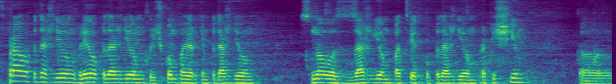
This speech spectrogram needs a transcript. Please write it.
вправо подождем, влево подождем, крючком повертим, подождем, снова зажгем подсветку, подождем, пропищим, э,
